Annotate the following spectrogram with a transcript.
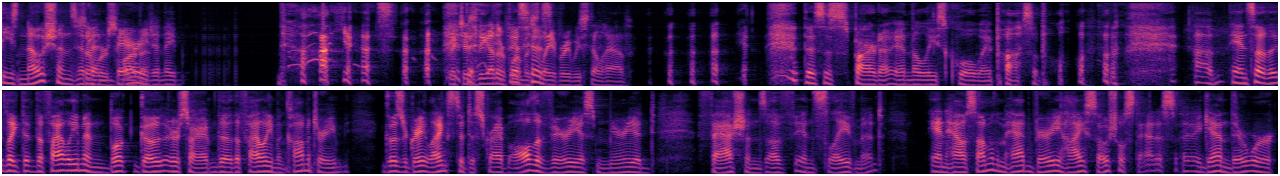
these notions have So been buried Sparta. and they. yes. which is the other form This of is- slavery we still have. this is Sparta in the least cool way possible. um, and so, the, like the, the Philemon book goes, or sorry, the the Philemon commentary goes to great lengths to describe all the various myriad fashions of enslavement and how some of them had very high social status. Again, there were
